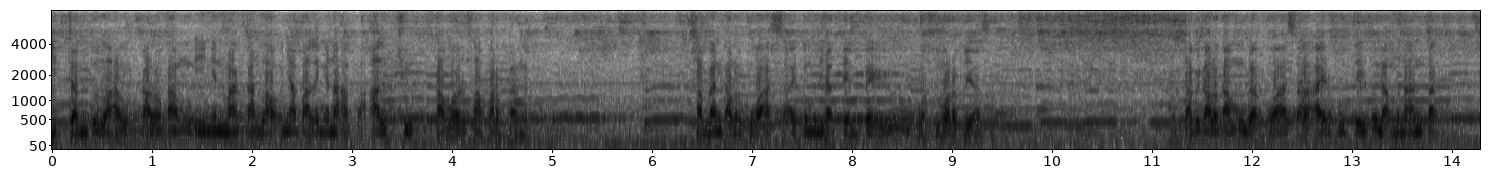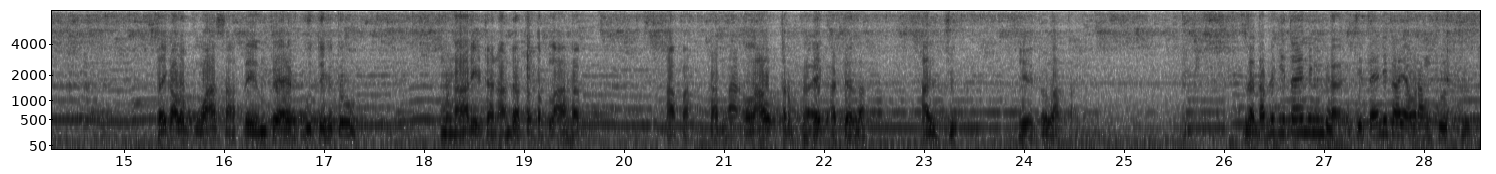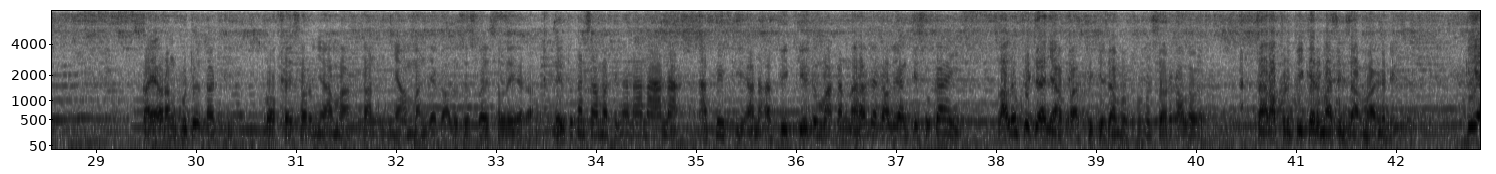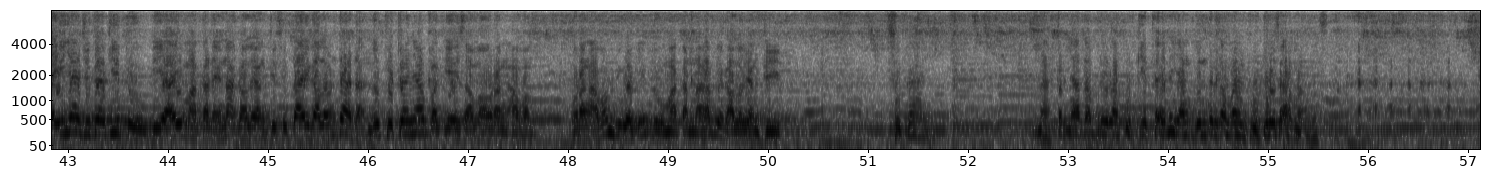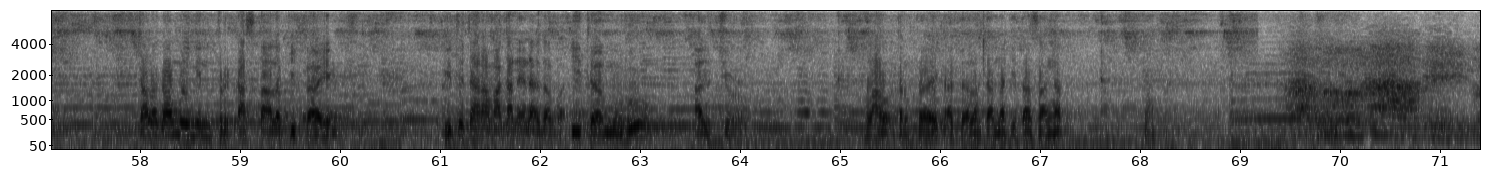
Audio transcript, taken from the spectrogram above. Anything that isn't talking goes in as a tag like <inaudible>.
idam itu lauk kalau kamu ingin makan lauknya paling enak apa alju kamu harus lapar banget sampai kalau puasa itu melihat tempe itu wah, luar biasa tapi kalau kamu nggak puasa air putih itu nggak menantang. Tapi kalau puasa tempe air putih itu menarik dan anda tetap lahap. Apa? Karena lauk terbaik adalah alju yaitu lapar nah tapi kita ini enggak. Kita ini kayak orang bodoh. Kayak orang bodoh tadi. Profesornya makan nyaman ya kalau sesuai selera. Nah itu kan sama dengan anak-anak ABG anak ABG itu makan lahap ya kalau yang disukai. Lalu bedanya apa ABG sama profesor kalau cara berpikir masih sama kan itu. Kiainya juga gitu. Kiai makan enak kalau yang disukai kalau enggak ada itu bedanya apa kiai sama orang awam? Orang awam juga gitu. Makan lahap ya kalau yang disukai. Nah ternyata perilaku kita ini yang pinter sama yang bodoh sama <laughs> kalau kamu ingin berkasta lebih baik, itu cara makan enak itu apa? Idamuhu aljur. Lauk terbaik adalah karena kita sangat lapar. Amen.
